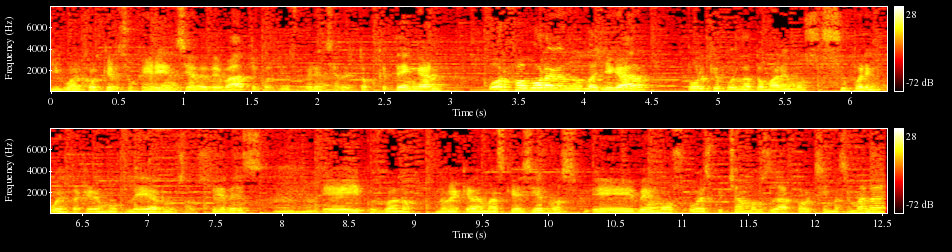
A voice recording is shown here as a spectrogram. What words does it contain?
igual cualquier sugerencia de debate, cualquier sugerencia de top que tengan, por favor háganosla llegar, porque pues la tomaremos súper en cuenta. Queremos leerlos a ustedes. Eh, y pues bueno, no me queda más que decir, nos eh, vemos o escuchamos la próxima semana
